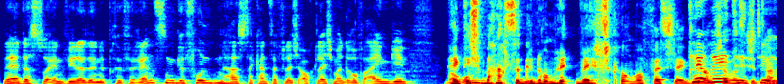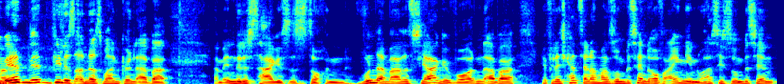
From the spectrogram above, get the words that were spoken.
ne, dass du entweder deine Präferenzen gefunden hast, da kannst du vielleicht auch gleich mal drauf eingehen. Hätte ich warum- Maße genommen, hätten wir jetzt auch mal feststellen können, Theoretisch. Wir hätten, wir hätten vieles anders machen können, aber am Ende des Tages ist es doch ein wunderbares Jahr geworden. Aber ja, vielleicht kannst du ja noch mal so ein bisschen drauf eingehen. Du hast dich so ein bisschen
